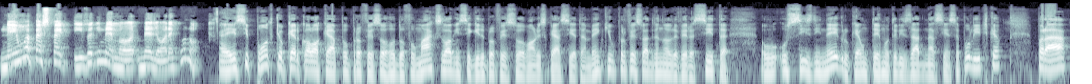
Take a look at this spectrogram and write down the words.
nenhuma perspectiva de melhora econômica. É esse ponto que eu quero colocar para o professor Rodolfo Marques, logo em seguida o professor Maurício Garcia também, que o professor Adriano Oliveira cita o, o cisne negro, que é um termo utilizado na ciência política, para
